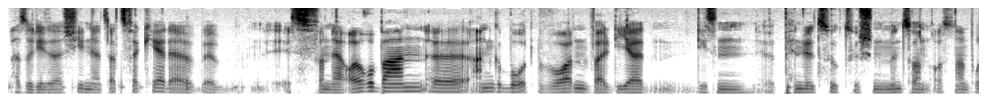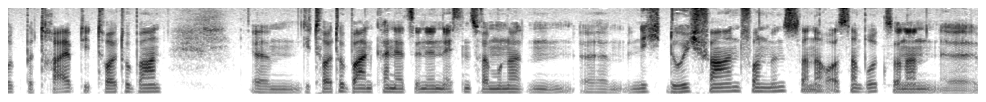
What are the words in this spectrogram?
Also dieser Schienenersatzverkehr, der äh, ist von der Eurobahn äh, angeboten worden, weil die ja diesen äh, Pendelzug zwischen Münster und Osnabrück betreibt, die Teutobahn. Ähm, die Teutobahn kann jetzt in den nächsten zwei Monaten äh, nicht durchfahren von Münster nach Osnabrück, sondern äh,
